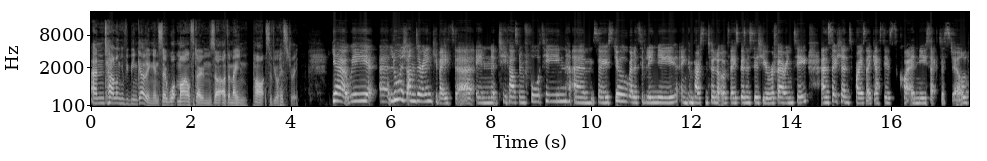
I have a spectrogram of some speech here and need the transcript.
And how long have you been going? And so, what milestones are, are the main parts of your history? Yeah, we uh, launched under an incubator in 2014, um, so still relatively new in comparison to a lot of those businesses you're referring to. And social enterprise, I guess, is quite a new sector still.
